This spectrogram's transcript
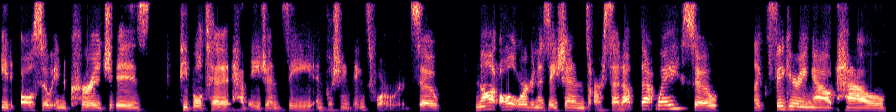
it also encourages people to have agency in pushing things forward. So, not all organizations are set up that way. So, like figuring out how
